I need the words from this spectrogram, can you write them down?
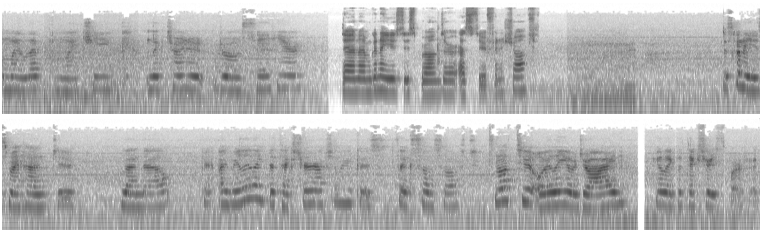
on my lip, on my cheek. I'm like trying to draw a C here. Then I'm gonna use this bronzer as to finish off. Just gonna use my hand to blend out. Okay, I really like the texture actually because it's like so soft. It's not too oily or dried. I feel like the texture is perfect.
